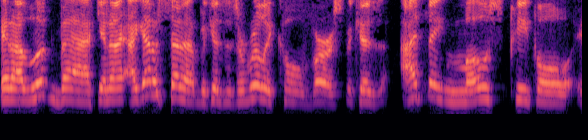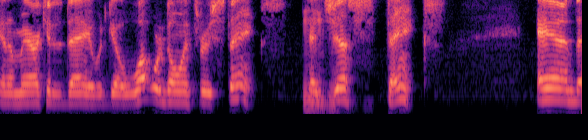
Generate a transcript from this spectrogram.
And I look back and I, I got to set up because it's a really cool verse because I think most people in America today would go, What we're going through stinks. Mm-hmm. It just stinks. And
